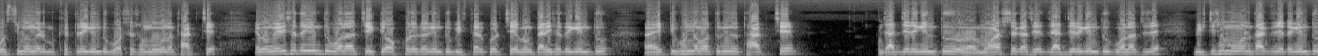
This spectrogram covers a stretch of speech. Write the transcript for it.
পশ্চিমবঙ্গের ক্ষেত্রে কিন্তু বর্ষার সম্ভাবনা থাকছে এবং এর সাথে কিন্তু বলা হচ্ছে একটি অক্ষরেখা কিন্তু বিস্তার করছে এবং তারই সাথে কিন্তু একটি ঘূর্ণাবর্ত কিন্তু থাকছে। যার জেরে কিন্তু মহারাষ্ট্রের কাছে, যার জেরে কিন্তু বলা হচ্ছে যে বৃষ্টির সম্ভাবনা থাকছে যেটা কিন্তু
